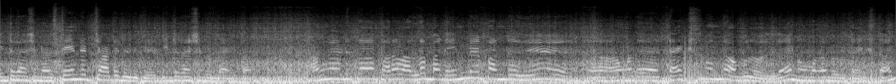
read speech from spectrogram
இன்டர்நேஷ்னல் ஸ்டாண்டர்ட் சார்ட்டட் இருக்குது இன்டர்நேஷ்னல் பேங்க் தான். அங்கே எடுத்தால் பரவாயில்ல பட் என்ன பண்ணுறது அவங்களோட டேக்ஸ் வந்து அவ்வளோ இல்லை நார்மலான ஒரு டேக்ஸ் தான்.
